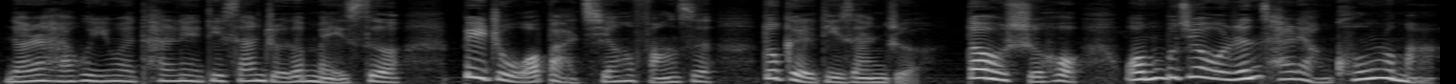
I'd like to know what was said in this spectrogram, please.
男人还会因为贪恋第三者的美色，背着我把钱和房子都给了第三者，到时候我们不就人财两空了吗？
